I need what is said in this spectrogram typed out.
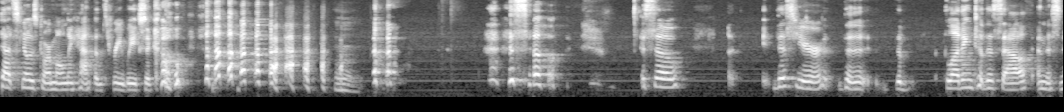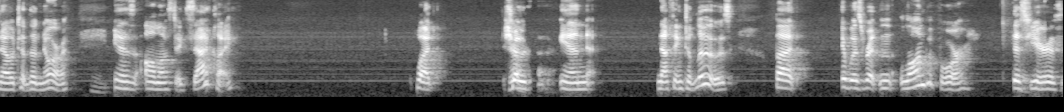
That snowstorm only happened three weeks ago. Mm. so, so this year, the, the flooding to the south and the snow to the north is almost exactly what shows up in Nothing to Lose, but it was written long before this year's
